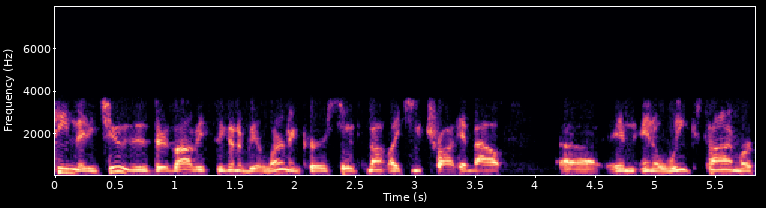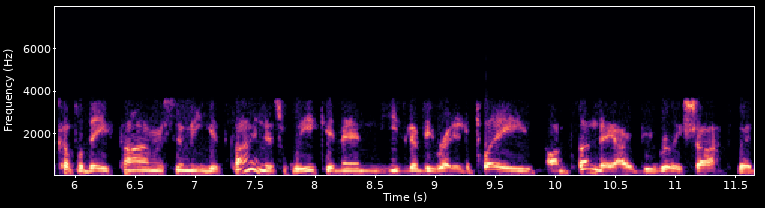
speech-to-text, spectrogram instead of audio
team that he chooses, there's obviously going to be a learning curve. So it's not like you trot him out uh, in in a week's time or a couple of days' time, assuming he gets signed this week, and then he's going to be ready to play on Sunday. I would be really shocked, but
